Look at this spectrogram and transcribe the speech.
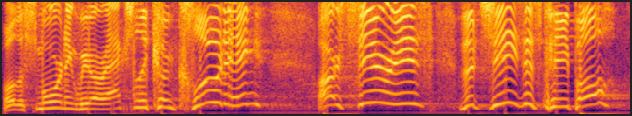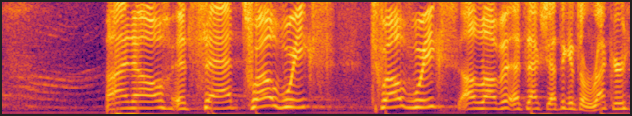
Well, this morning we are actually concluding our series, The Jesus People. I know, it's sad. 12 weeks. 12 weeks. I love it. That's actually, I think it's a record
